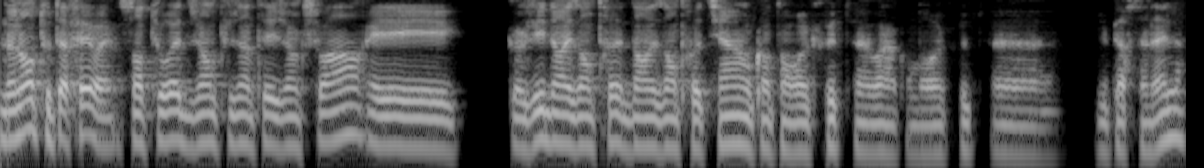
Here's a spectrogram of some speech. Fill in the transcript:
Non, non, tout à fait, ouais. S'entourer de gens plus intelligents que soi et comme je dis dans les entre dans les entretiens ou quand on recrute, euh, voilà, quand on recrute du personnel,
